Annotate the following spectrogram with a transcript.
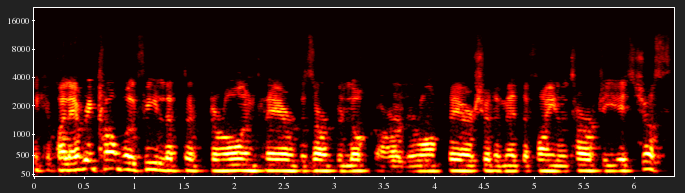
like while every club will feel that the, their own player deserved the look or their own player should have made the final 30, it's just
